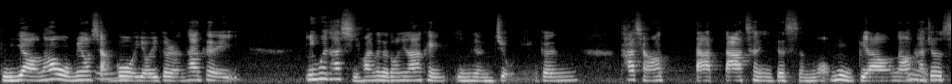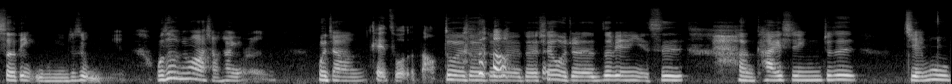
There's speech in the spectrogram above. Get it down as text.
不要，然后我没有想过有一个人他可以，因为他喜欢这个东西，他可以隐忍九年，跟他想要。达达成一个什么目标，然后他就设定五年，就是五年。嗯、我真的没办法想象有人会这样可以做得到。对对对对对，所以我觉得这边也是很开心，就是节目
